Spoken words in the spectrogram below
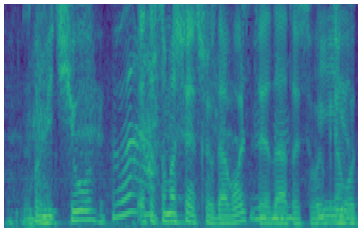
по мячу. Это сумасшедшее удовольствие, да, то есть вы прям вот,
